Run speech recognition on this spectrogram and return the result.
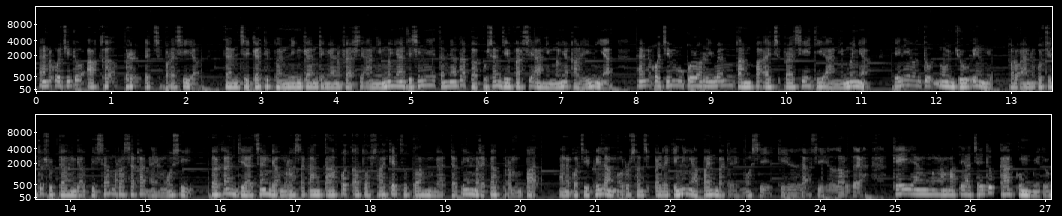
Enokuchi itu agak berekspresi ya. Dan jika dibandingkan dengan versi animenya di sini ternyata bagusan di versi animenya kali ini ya. Enokuchi mukul Riwen tanpa ekspresi di animenya ini untuk nunjukin kalau Enokoji itu sudah nggak bisa merasakan emosi. Bahkan dia aja nggak merasakan takut atau sakit setelah menghadapi mereka berempat. Enokoji bilang urusan sepele gini ngapain pakai emosi. Gila sih Lord ya. Kayak yang mengamati aja itu kagum gitu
